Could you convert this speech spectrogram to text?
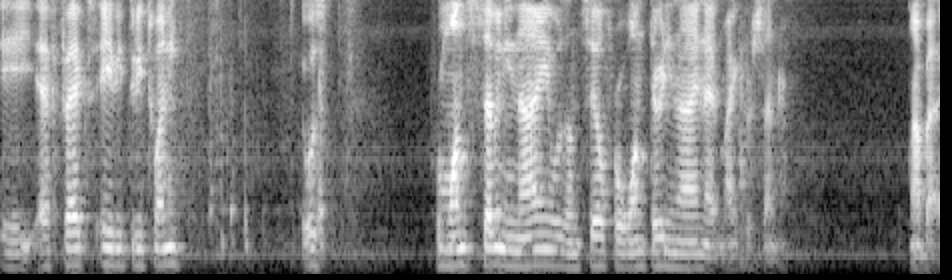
a FX 8320. It was from 179. It was on sale for 139 at Micro Center. Not bad.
